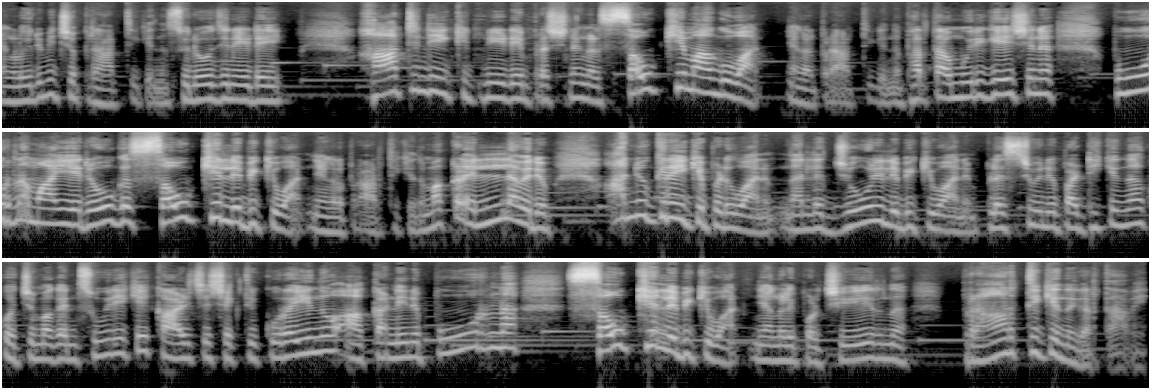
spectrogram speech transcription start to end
ഞങ്ങൾ ഒരുമിച്ച് പ്രാർത്ഥിക്കുന്നു. സുലോചനയുടെയും ഹാർട്ടിന്റെയും കിഡ്നിയുടെയും പ്രശ്നങ്ങൾ സൗഖ്യമാകുവാൻ ഞങ്ങൾ പ്രാർത്ഥിക്കുന്നു. ഭർത്താവ് മുരുകേശന് പൂർണമായ രോഗസൗഖ്യം ലഭിക്കുവാൻ ഞങ്ങൾ പ്രാർത്ഥിക്കുന്നു. മക്കളെല്ലാവരും അനുഗ്രഹിക്കപ്പെടുവാനും നല്ല ജോലി ലഭിക്കുവാനും പ്ലസ് ടുവിന് പഠിക്കുന്ന കൊച്ചുമകൻ സൂര്യയ്ക്ക് കാഴ്ചശക്തി കുറയുന്നു. ആ കണ്ണിന് പൂർണ സൗഖ്യം ലഭിക്കുവാൻ ഞങ്ങളിപ്പോൾ ചേർന്ന് പ്രാർത്ഥിക്കുന്നു കർത്താവെ.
